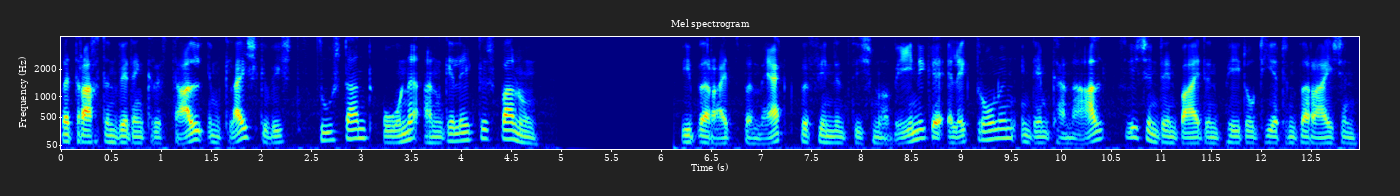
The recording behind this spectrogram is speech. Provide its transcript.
Betrachten wir den Kristall im Gleichgewichtszustand ohne angelegte Spannung. Wie bereits bemerkt befinden sich nur wenige Elektronen in dem Kanal zwischen den beiden p-dotierten Bereichen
